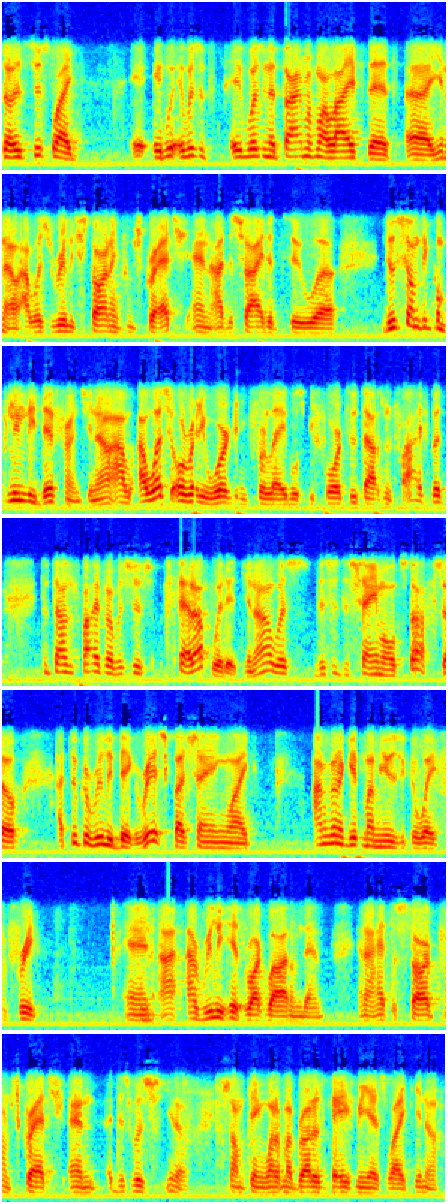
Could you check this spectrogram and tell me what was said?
so it's just like it, it, it was a, it was in a time of my life that uh, you know I was really starting from scratch, and I decided to uh, do something completely different. You know, I, I was already working for labels before 2005, but 2005 I was just fed up with it. You know, I was this is the same old stuff. So I took a really big risk by saying like, I'm going to give my music away for free, and I, I really hit rock bottom then, and I had to start from scratch. And this was you know something one of my brothers gave me as like you know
